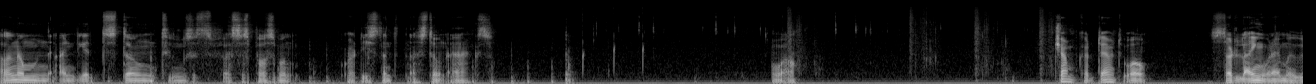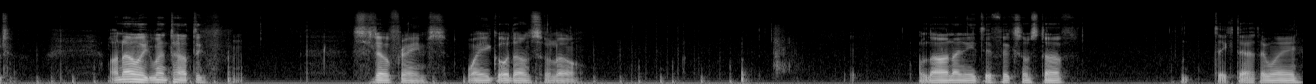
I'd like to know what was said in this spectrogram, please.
I don't know. I need to get stone tools as fast as possible, or at least a stone axe. Wow. Jump, goddammit, whoa. Started lagging when I moved. Oh no, it went out to slow frames. Why you go down so low? Hold on, I need to fix some stuff. Take that away.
